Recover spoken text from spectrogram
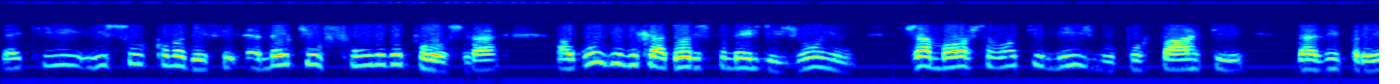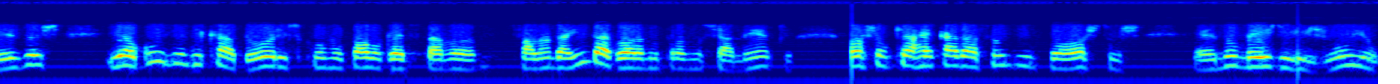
É que isso, como eu disse, é meio que o fundo do poço. Tá? Alguns indicadores para o mês de junho já mostram otimismo por parte das empresas e alguns indicadores, como o Paulo Guedes estava falando ainda agora no pronunciamento, mostram que a arrecadação de impostos eh, no mês de junho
